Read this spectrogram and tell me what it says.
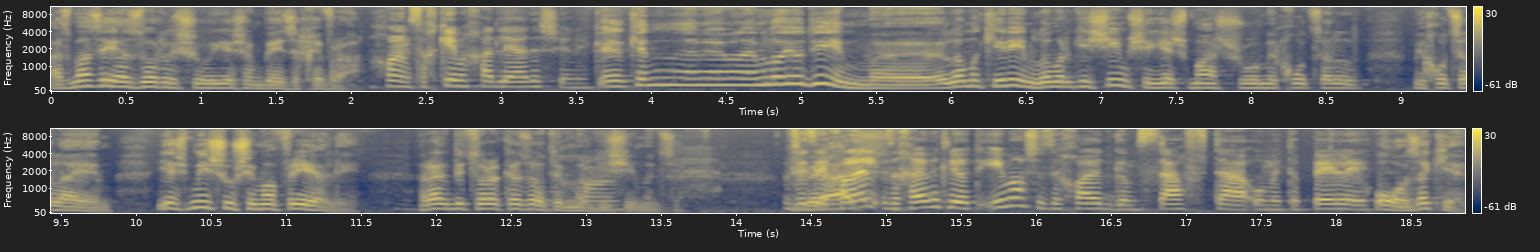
אז מה זה יעזור לי שהוא יהיה שם באיזה חברה? נכון, הם משחקים אחד ליד השני. כן, כן הם, הם לא יודעים, אה, לא מכירים, לא מרגישים שיש משהו מחוץ, על, מחוץ להם. יש מישהו שמפריע לי. רק בצורה כזאת הם נכון. מרגישים את זה. וזה ואז- יכול, זה חייבת להיות אימא או שזה יכול להיות גם סבתא או מטפלת? או, זה כן.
